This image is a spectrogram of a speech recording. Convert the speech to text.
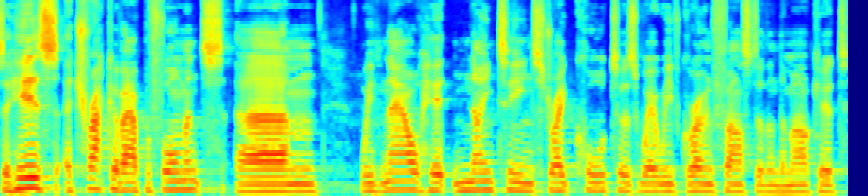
So here's a track of our performance. Um, we've now hit 19 straight quarters where we've grown faster than the market.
